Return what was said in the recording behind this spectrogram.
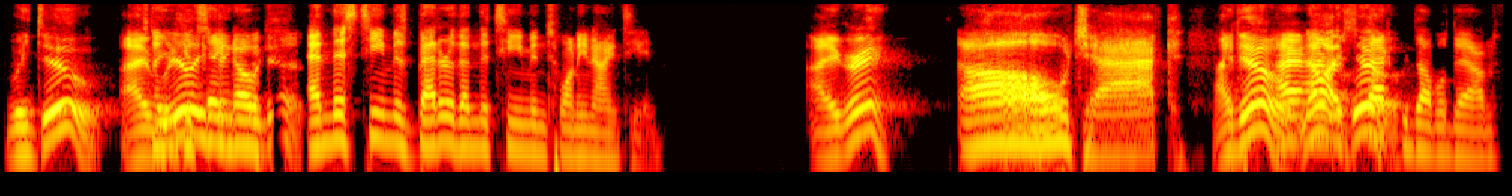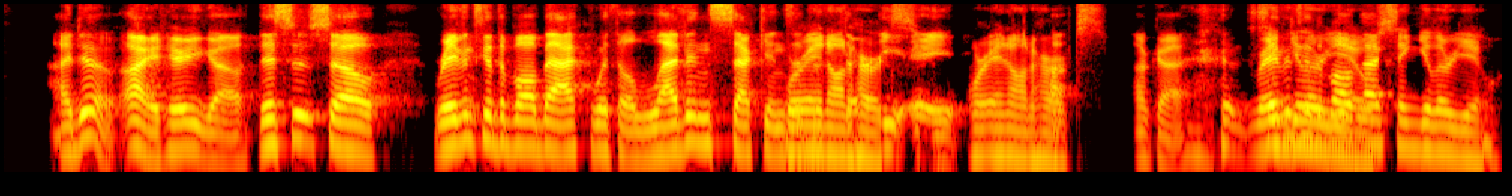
We do. I so really think no. And this team is better than the team in 2019. I agree. Oh, Jack. I do. I, no, I, I do. The double down. I do. All right, here you go. This is so Ravens get the ball back with 11 seconds. We're in on Hurts. We're in on Hurts. Uh, okay. Ravens Singular get the ball you. back. Singular you.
